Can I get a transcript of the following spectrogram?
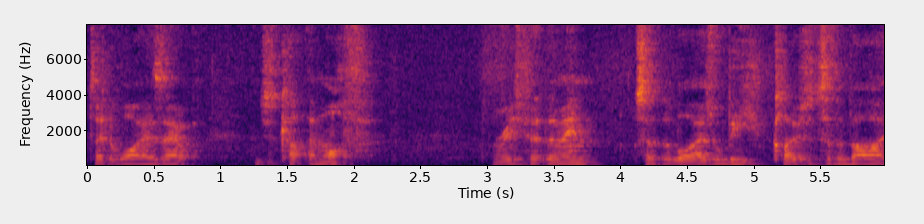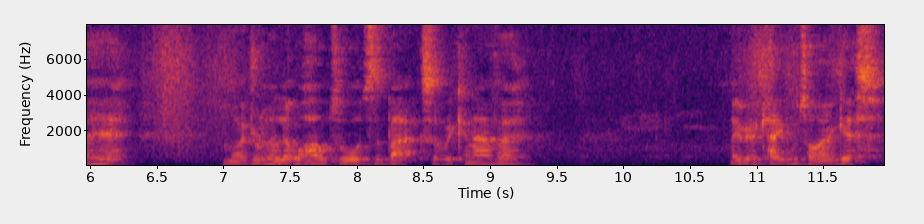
take the wires out, and just cut them off, refit them in, so the wires will be closer to the bar here. I might drill a little hole towards the back so we can have a maybe a cable tie, I guess,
